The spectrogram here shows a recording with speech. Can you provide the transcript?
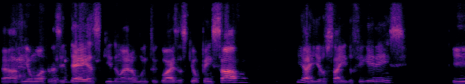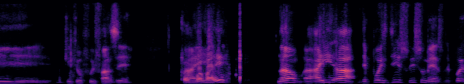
Ah, haviam outras ideias que não eram muito iguais às que eu pensava. E aí eu saí do Figueirense. E o que, que eu fui fazer? Foi para o Havaí? Não, aí, ah, depois disso, isso mesmo. Depois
